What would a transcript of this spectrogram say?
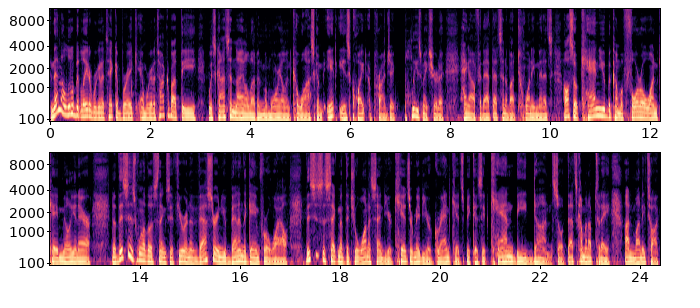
And then a little bit later, we're going to take a break and we're going to talk about the Wisconsin 9 11 Memorial in Kewaskum. It is quite a project. Please make sure to hang out for that. That's in about 20 minutes. Also, can you become a 401k millionaire? Now, this is one of those things, if you're an investor and you've been in the game for a while, this is a segment that you'll want to send to your kids or maybe your grandkids because it can be done. So that's coming up today on Money Talk.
